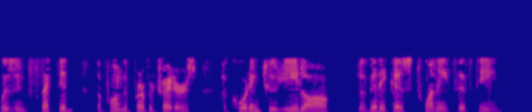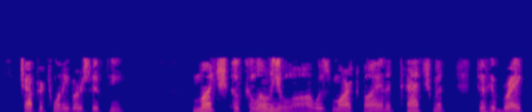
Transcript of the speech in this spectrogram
was inflicted upon the perpetrators according to ye law Leviticus 20:15, chapter 20 verse 15. Much of colonial law was marked by an attachment to Hebraic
